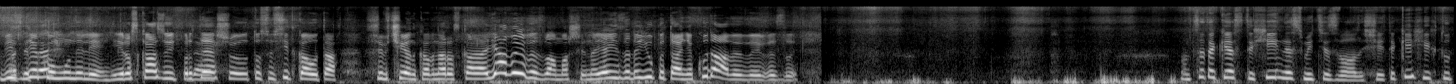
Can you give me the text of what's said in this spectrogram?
Везде тепер- кому не лень. І розказують про Да. те, що то сусідка ота Шевченка, вона розказує, я вивезла машину. Я їй задаю питання, куди ви вивезли? Це таке стихійне сміттєзвалище. І таких їх тут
